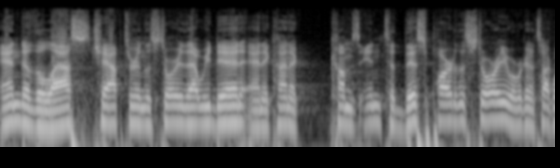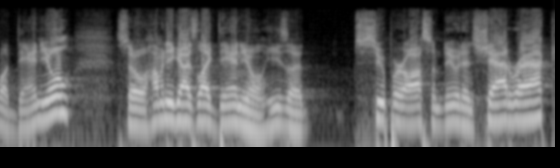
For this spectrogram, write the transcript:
end of the last chapter in the story that we did, and it kind of comes into this part of the story where we're going to talk about Daniel. So, how many of you guys like Daniel? He's a super awesome dude. And Shadrach,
